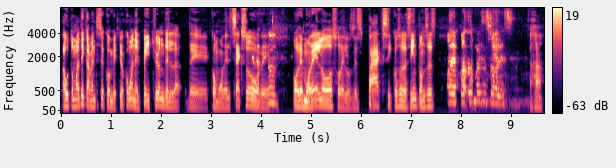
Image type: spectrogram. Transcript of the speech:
automáticamente se convirtió como en el Patreon de, la, de como del sexo o de, o de modelos o de los de packs y cosas así, entonces, o de fotos muy sensuales. ajá.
